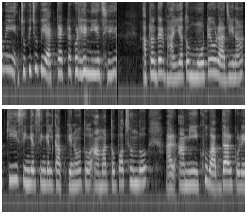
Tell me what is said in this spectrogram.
আমি চুপি চুপি একটা একটা করে নিয়েছি। আপনাদের ভাইয়া তো মোটেও রাজি না, কি সিঙ্গেল সিঙ্গেল কাপ কেনো, তো আমার তো পছন্দ। আর আমি খুব আবদার করে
